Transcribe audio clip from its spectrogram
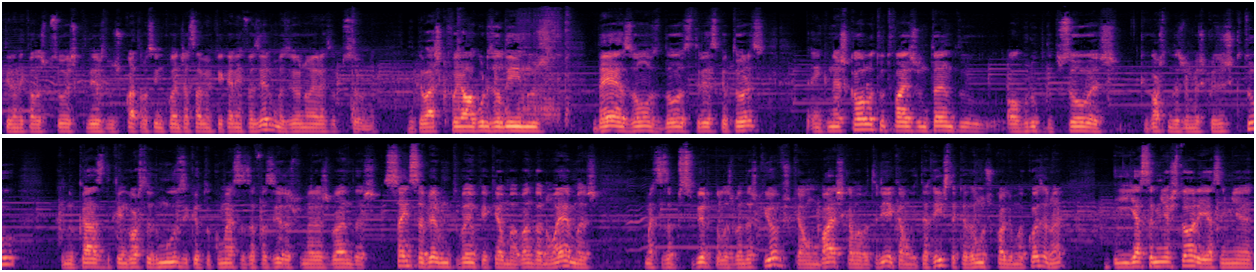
tirando aquelas pessoas que desde os 4 ou 5 anos já sabem o que é querem fazer, mas eu não era essa pessoa, não é? Então acho que foi alguns ali nos 10, 11, 12, 13, 14, em que na escola tu te vais juntando ao grupo de pessoas que gostam das mesmas coisas que tu, que no caso de quem gosta de música, tu começas a fazer as primeiras bandas sem saber muito bem o que é que é uma banda ou não é, mas começas a perceber pelas bandas que ouves que há um baixo, que há uma bateria, que há um guitarrista, cada um escolhe uma coisa, não é? E essa minha história, essa minha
